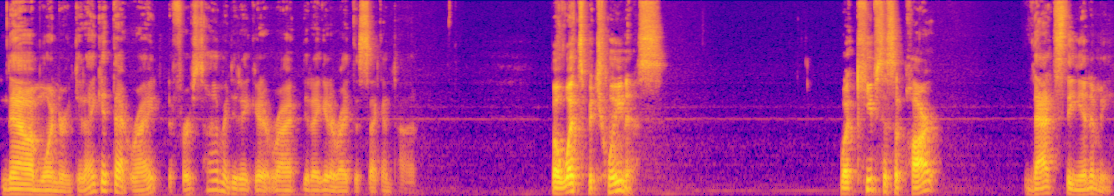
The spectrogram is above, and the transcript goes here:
now I'm wondering, did I get that right the first time, or did I get it right? Did I get it right the second time? But what's between us? What keeps us apart? That's the enemy.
